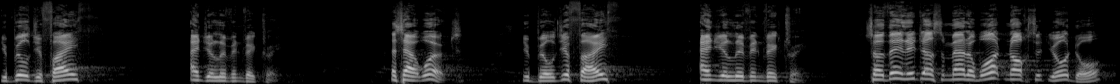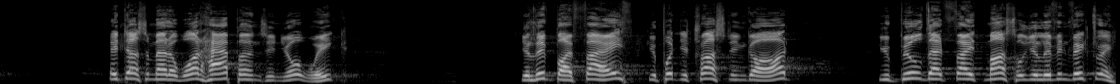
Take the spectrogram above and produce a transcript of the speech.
you build your faith and you live in victory. That's how it works. You build your faith and you live in victory. So then it doesn't matter what knocks at your door, it doesn't matter what happens in your week. You live by faith, you put your trust in God, you build that faith muscle, you live in victory.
